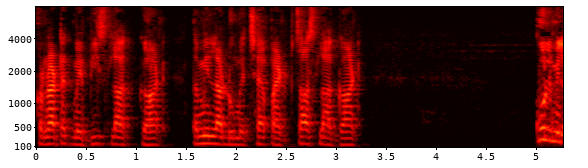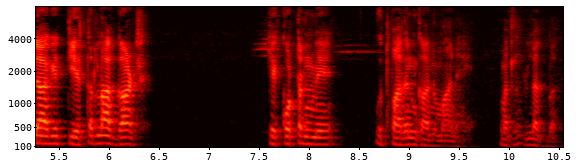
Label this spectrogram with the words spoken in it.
कर्नाटक में बीस लाख गांठ, तमिलनाडु में छह पॉइंट पचास लाख गांठ, कुल मिला के तिहत्तर लाख गांठ के कॉटन में उत्पादन का अनुमान है मतलब लगभग।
